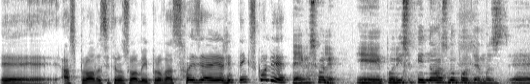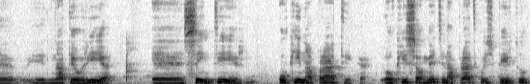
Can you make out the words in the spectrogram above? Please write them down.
é, as provas se transformam em provações e aí a gente tem que escolher. Tem que escolher. E por isso que nós não podemos, é, na teoria, é, sentir o que na prática, o que somente na prática o espírito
